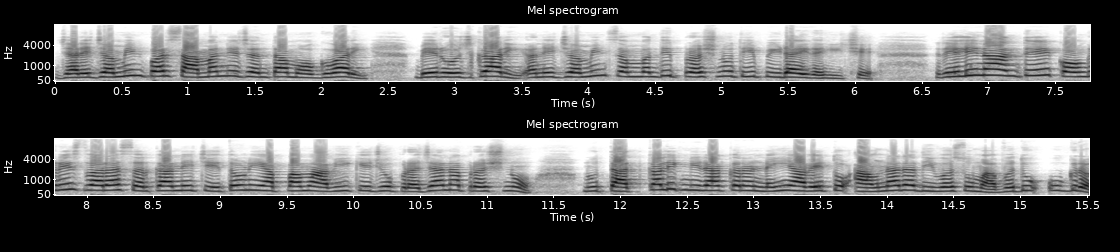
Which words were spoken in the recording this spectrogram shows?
જ્યારે જમીન પર સામાન્ય જનતા મોંઘવારી, બેરોજગારી અને જમીન સંબંધિત પ્રશ્નોથી પીડાઈ રહી છે. રેલીના અંતે કોંગ્રેસ દ્વારા સરકારને ચેતવણી આપવામાં આવી કે જો પ્રજાના પ્રશ્નોનું તાત્કાલિક નિરાકરણ નહીં આવે તો આવનારા દિવસોમાં વધુ ઉગ્ર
